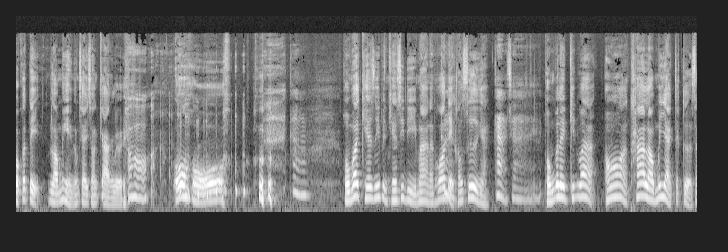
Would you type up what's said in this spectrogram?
ปกติเราไม่เห็นต้องใช้ช้อนกลางเลยอ๋อโอ้โหค่ะผมว่าเคสนี้เป็นเคสที่ดีมากนะ เพราะว่าเด็กเขาซื่อไง ค่ะ ใช่ ผมก็เลยคิดว่า อ๋อ ถ้าเราไม่อยากจะเกิดส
